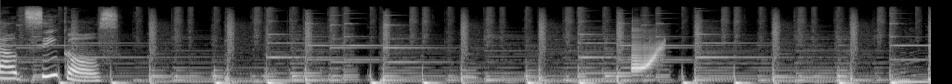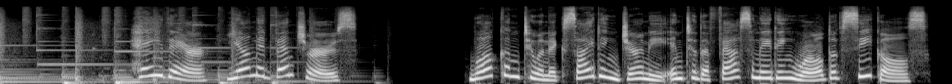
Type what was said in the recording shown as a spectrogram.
about seagulls. Hey there, young adventurers! Welcome to an exciting journey into the fascinating world of seagulls.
